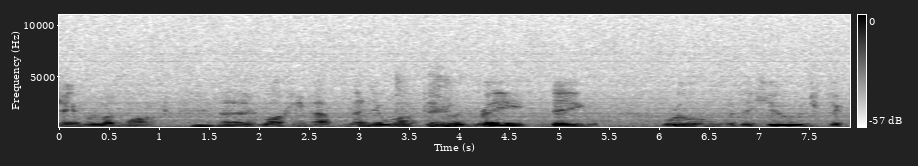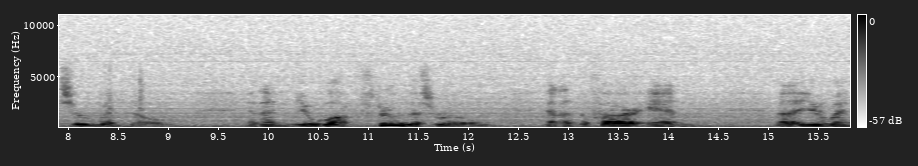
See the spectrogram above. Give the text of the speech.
Chamberlain walk Mhm. uh, walking up. Then you walked into a great big room with a huge picture window. And then you walked through this room, and at the far end, uh, you went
